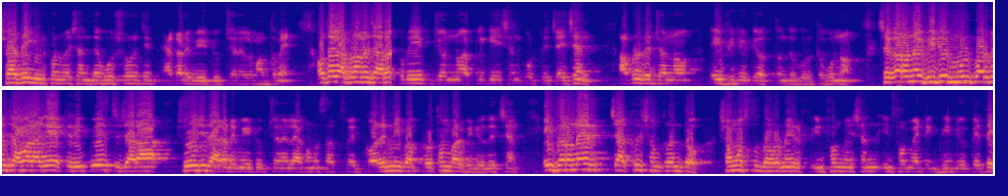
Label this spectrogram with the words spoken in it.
সঠিক ইনফরমেশন দেবো সুরজিৎ একাডেমি ইউটিউব চ্যানেলের মাধ্যমে। অতএব আপনারা যারা চাকরির জন্য অ্যাপ্লিকেশন করতে চাইছেন, আপনাদের জন্য এই ভিডিওটি অত্যন্ত গুরুত্বপূর্ণ। সে কারণে ভিডিওর মূল পর্বে যাওয়ার আগে একটা রিকোয়েস্ট যারা সুরজিৎ একাডেমি ইউটিউব চ্যানেলে এখনও সাবস্ক্রাইব করেননি বা প্রথমবার ভিডিও দেখছেন, এই ধরনের চাকরি সংক্রান্ত সমস্ত ধরনের ইনফরমেশন ইনফরমেটিভ ভিডিও পেতে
